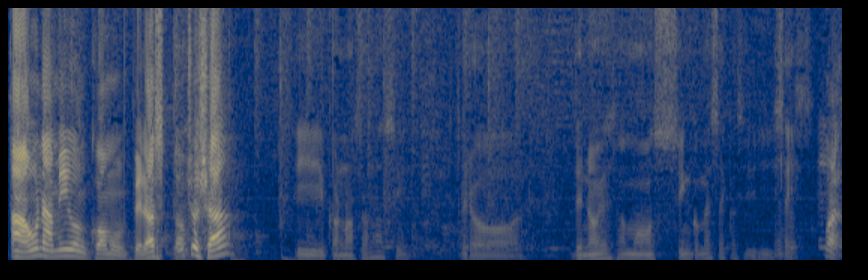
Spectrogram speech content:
Ah, un amigo en común. ¿Pero hace mucho ya? Y conocernos, sí. Pero de novios somos cinco meses, casi seis. Bueno.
